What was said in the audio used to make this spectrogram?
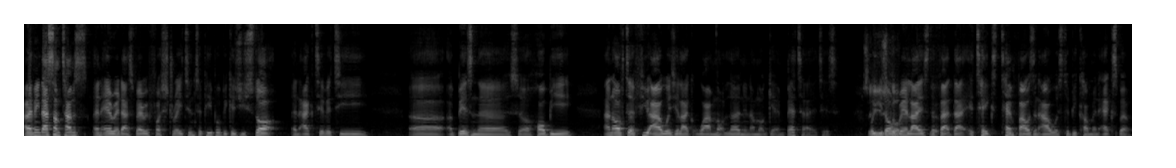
And I think that's sometimes an area that's very frustrating to people because you start an activity, uh, a business, a hobby, and after a few hours you're like, "Well, I'm not learning. I'm not getting better at it." So but you, you don't stop. realize the Yeah. fact that it takes 10,000 hours to become an expert.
